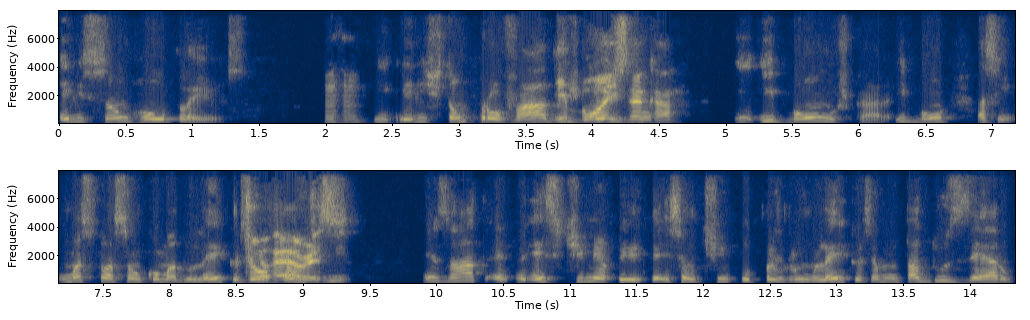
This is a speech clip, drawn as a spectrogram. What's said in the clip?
eles são role players. Uhum. E eles estão provados. E bons, né, vão... cara? E, e, bons, cara. E bom. Assim, uma situação como a do Lakers. Joe Harris. É um time... Exato. É, esse time, esse é um time, por exemplo, um Lakers é montado do zero.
